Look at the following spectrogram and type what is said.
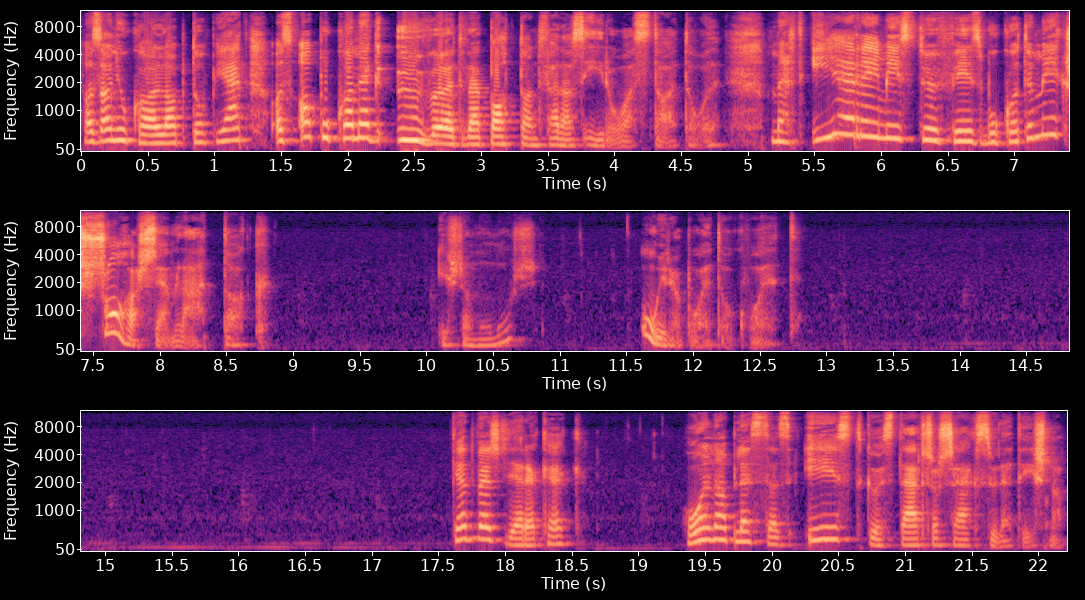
az anyuka a laptopját, az apuka meg üvöltve pattant fel az íróasztaltól, mert ilyen rémisztő Facebookot még sohasem láttak és a mumus újra boldog volt. Kedves gyerekek! Holnap lesz az észt köztársaság születésnapja.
